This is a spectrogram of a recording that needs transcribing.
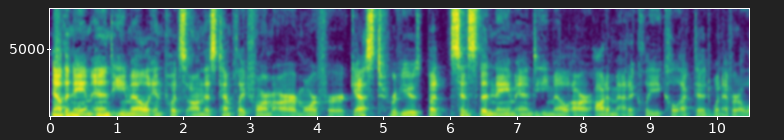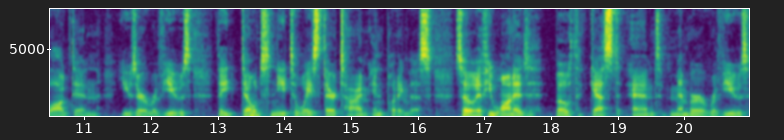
Now the name and email inputs on this template form are more for guest reviews, but since the name and email are automatically collected whenever a logged in user reviews, they don't need to waste their time inputting this. So if you wanted both guest and member reviews,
